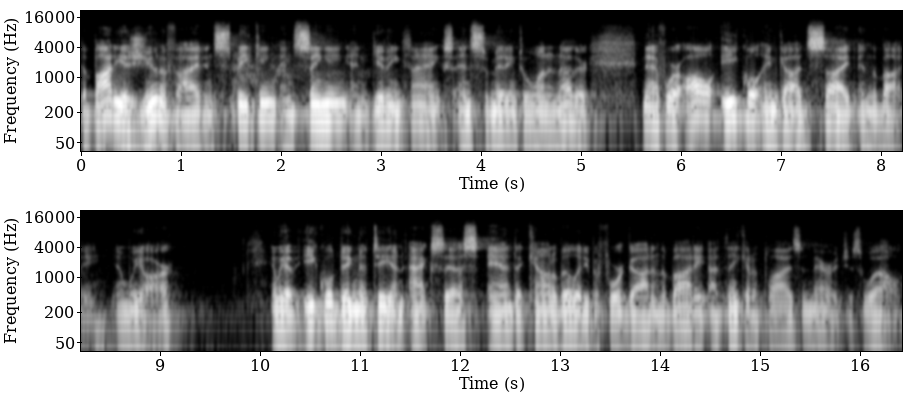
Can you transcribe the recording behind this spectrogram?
The body is unified in speaking and singing and giving thanks and submitting to one another. Now, if we're all equal in God's sight in the body, and we are, and we have equal dignity and access and accountability before God in the body, I think it applies in marriage as well.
